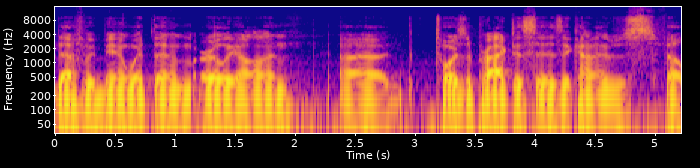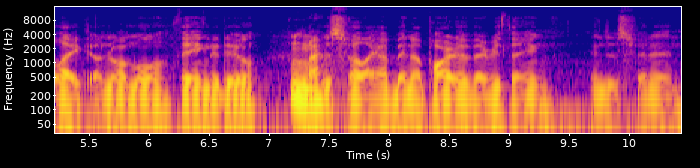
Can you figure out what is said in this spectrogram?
Definitely being with them early on. Uh, towards the practices, it kind of just felt like a normal thing to do. Okay. Just felt like I've been a part of everything and just fit in.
